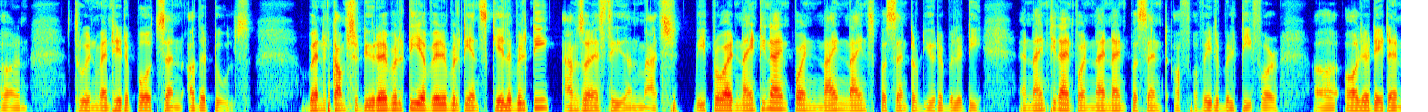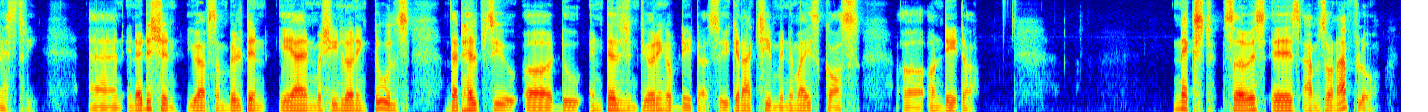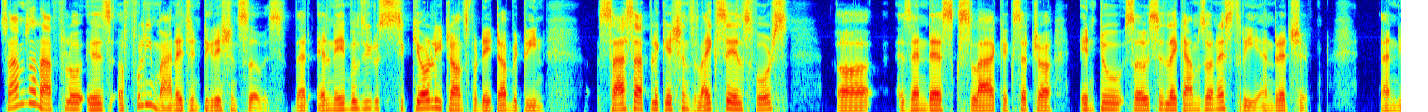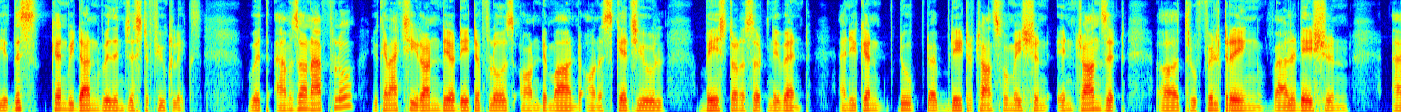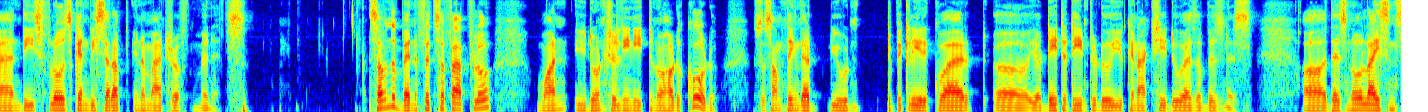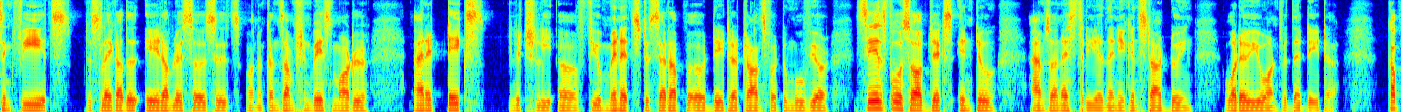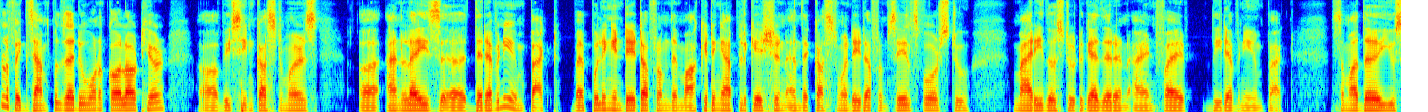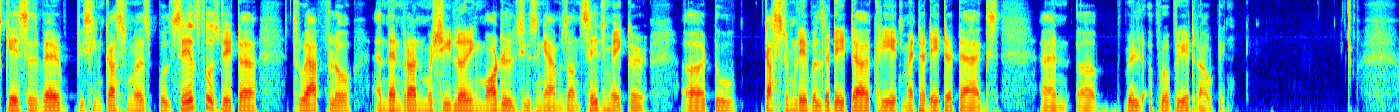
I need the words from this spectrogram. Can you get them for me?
through inventory reports and other tools. When it comes to durability, availability, and scalability, Amazon S3 is unmatched. We provide 99.99% of durability and 99.99% of availability for uh, all your data in S3. And in addition, you have some built-in AI and machine learning tools that helps you uh, do intelligent tiering of data. So you can actually minimize costs uh, on data. Next service is Amazon AppFlow. Amazon AppFlow is a fully managed integration service that enables you to securely transfer data between SaaS applications like Salesforce, uh, Zendesk, Slack, etc., into services like Amazon S3 and Redshift. And this can be done within just a few clicks. With Amazon AppFlow, you can actually run your data flows on demand on a schedule based on a certain event. And you can do data transformation in transit uh, through filtering, validation, and these flows can be set up in a matter of minutes. Some of the benefits of AppFlow, one, you don't really need to know how to code. So something that you would typically require uh, your data team to do, you can actually do as a business. Uh, there's no licensing fee. It's just like other AWS services on a consumption-based model, and it takes literally a few minutes to set up a data transfer to move your Salesforce objects into Amazon S3, and then you can start doing whatever you want with that data. Couple of examples I do want to call out here. Uh, we've seen customers uh, analyze uh, the revenue impact by pulling in data from their marketing application and the customer data from Salesforce to marry those two together and identify the revenue impact. Some other use cases where we've seen customers pull Salesforce data through Appflow and then run machine learning models using Amazon SageMaker uh, to custom label the data, create metadata tags, and uh, build appropriate routing.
